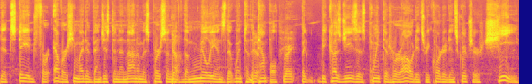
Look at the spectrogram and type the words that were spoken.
that stayed forever. She might have been just an anonymous person Yeah. of the millions that went to the Yeah, temple. right. But because Jesus pointed her out, it's recorded in Scripture. She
